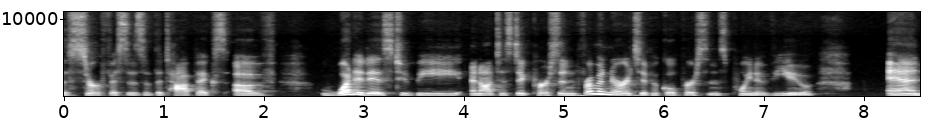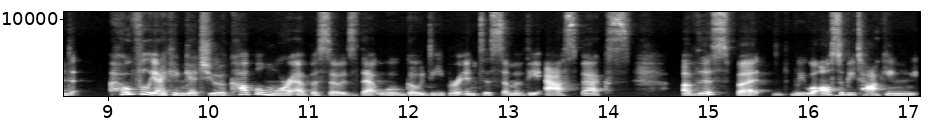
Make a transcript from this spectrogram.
the surfaces of the topics of what it is to be an autistic person from a neurotypical person's point of view. And hopefully I can get you a couple more episodes that will go deeper into some of the aspects of this, but we will also be talking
